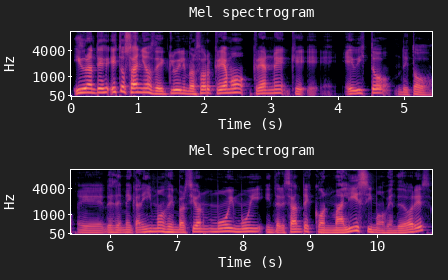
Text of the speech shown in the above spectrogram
Y durante estos años de Club del Inversor, creamos, créanme que eh, he visto de todo, eh, desde mecanismos de inversión muy, muy interesantes con malísimos vendedores,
